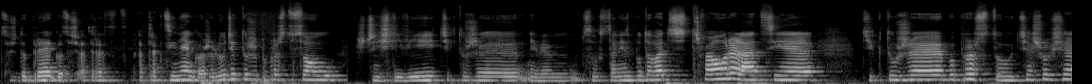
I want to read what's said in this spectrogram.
coś dobrego, coś atrak- atrakcyjnego, że ludzie, którzy po prostu są szczęśliwi, ci, którzy, nie wiem, są w stanie zbudować trwałą relację, ci, którzy po prostu cieszą się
